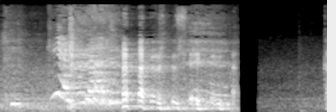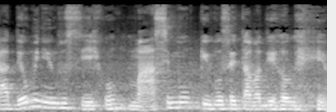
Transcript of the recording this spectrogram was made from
que é, cunhado? Não sei. Cadê o menino do circo máximo que você tava de rolê?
